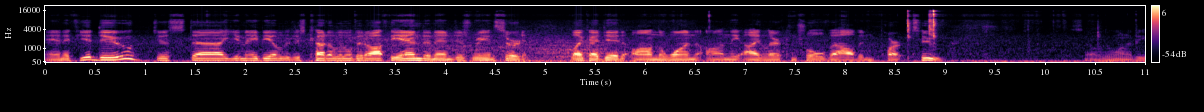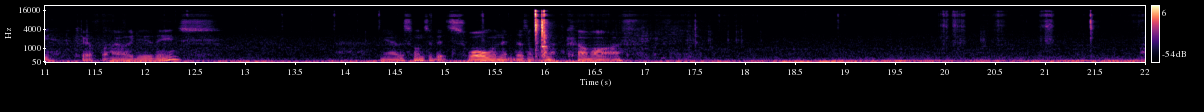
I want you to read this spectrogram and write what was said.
And if you do, just uh, you may be able to just cut a little bit off the end and then just reinsert it, like I did on the one on the idle air control valve in part two. So we want to be careful how we do these. Yeah, this one's a bit swollen. It doesn't want to come off. Oh.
